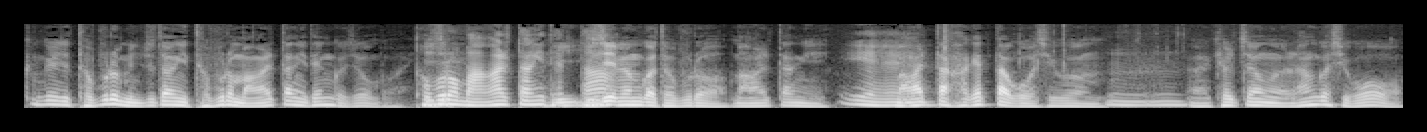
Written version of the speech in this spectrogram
그러니까 이제 더불어민주당이 더불어 망할 땅이 된 거죠. 뭐. 더불어 망할 땅이 이재, 됐다. 이재명과 더불어 망할 땅이 예. 망할 땅 하겠다고 지금 음, 어, 결정을 한 것이고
